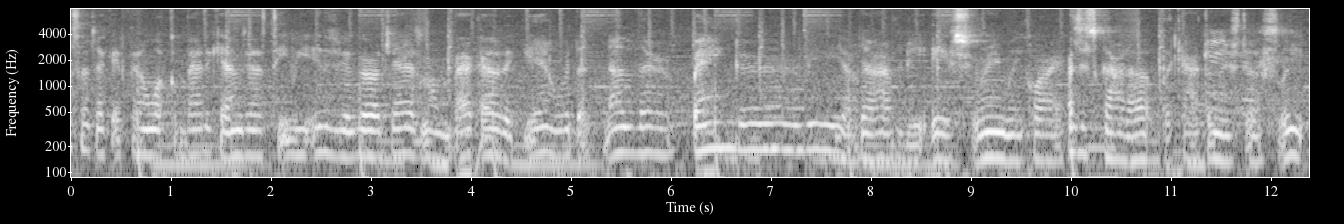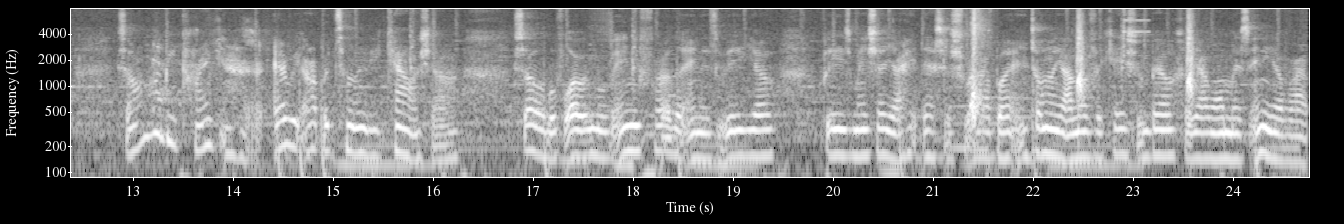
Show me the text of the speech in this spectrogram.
what's up, Jackie fan? Welcome back to Captain Jazz TV. It is your girl Jazz, and I'm back at it again with another banger video. Y'all have to be extremely quiet. I just got up, but Catherine is still asleep. So I'm gonna be pranking her. Every opportunity counts, y'all. So before we move any further in this video, please make sure y'all hit that subscribe button turn on y'all notification bell so y'all won't miss any of our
